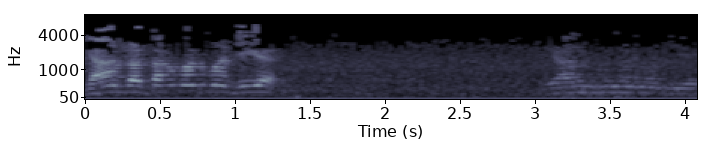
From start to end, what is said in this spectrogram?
ਗਿਆਨ ਰਤਨ ਮਨ ਮੰਜੀ ਹੈ। ਗਿਆਨ ਗੁਰੂ ਮੰਦੀ ਹੈ।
